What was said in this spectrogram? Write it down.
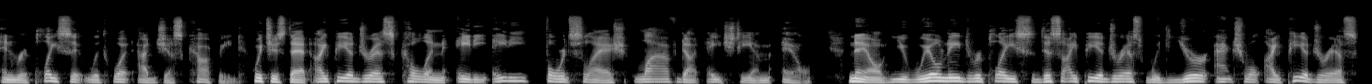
and replace it with what I just copied, which is that IP address colon 8080 forward slash live.html. Now, you will need to replace this IP address with your actual IP address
